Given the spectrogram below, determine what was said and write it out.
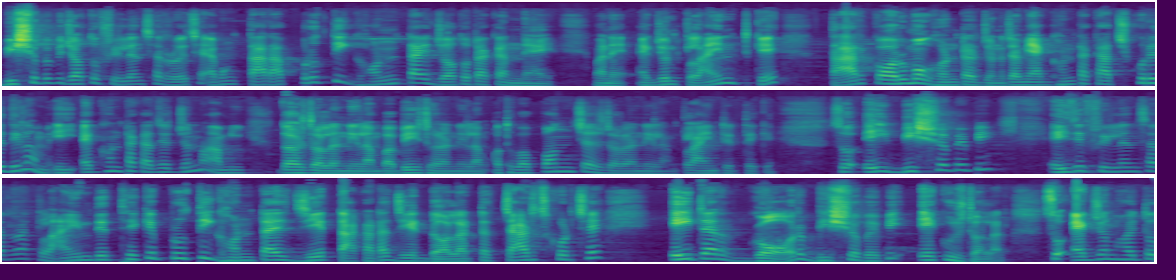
বিশ্বব্যাপী যত ফ্রিল্যান্সার রয়েছে এবং তারা প্রতি ঘন্টায় যত টাকা নেয় মানে একজন ক্লায়েন্টকে তার কর্ম ঘণ্টার জন্য যে আমি এক ঘণ্টা কাজ করে দিলাম, এই এক ঘণ্টা কাজের জন্য আমি দশ ডলার নিলাম বা বিশ ডলার নিলাম অথবা পঞ্চাশ ডলার নিলাম ক্লায়েন্টের থেকে। সো এই বিশ্বব্যাপী এই যে ফ্রিল্যান্সাররা ক্লায়েন্টদের থেকে প্রতি ঘন্টায় যে টাকাটা, যে ডলারটা চার্জ করছে, এইটার গড় বিশ্বব্যাপী একুশ ডলার সো একজন হয়তো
